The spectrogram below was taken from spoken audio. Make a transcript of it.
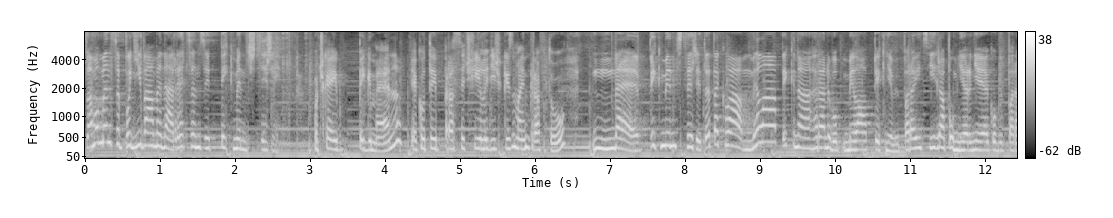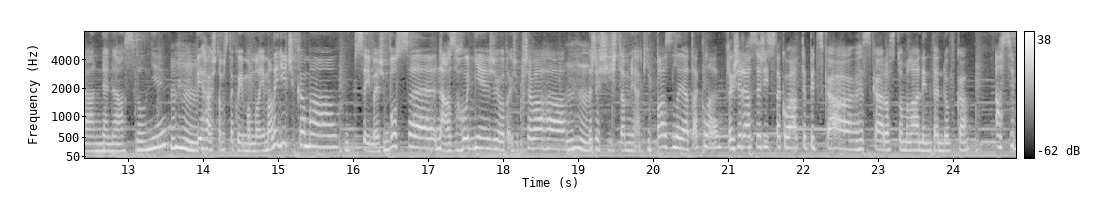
Za moment se podíváme na recenzi Pikmin 4. Počkej, Pigman, jako ty prasečí lidičky z Minecraftu? Ne, Pikmin 4, to je taková milá, pěkná hra, nebo milá, pěkně vypadající hra, poměrně jako vypadá nenásilně. Mm-hmm. Běháš tam s takovými malýma lidičkama, sejmeš bose, nás hodně, že jo, takže převáha, mm-hmm. řešíš tam nějaký puzzle a takhle. Takže dá se říct taková typická, hezká, rostomilá Nintendovka. Asi,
